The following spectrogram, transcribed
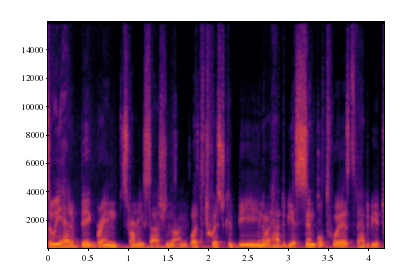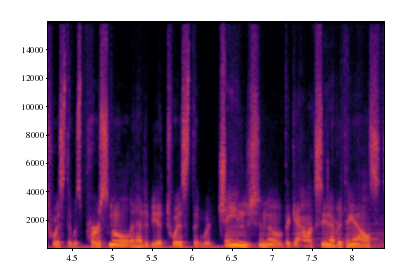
So we had a big brainstorming session on what the twist could be. You know, it had to be a simple twist. It had to be a twist that was personal. It had to be a twist that would change, you know, the galaxy and everything else.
